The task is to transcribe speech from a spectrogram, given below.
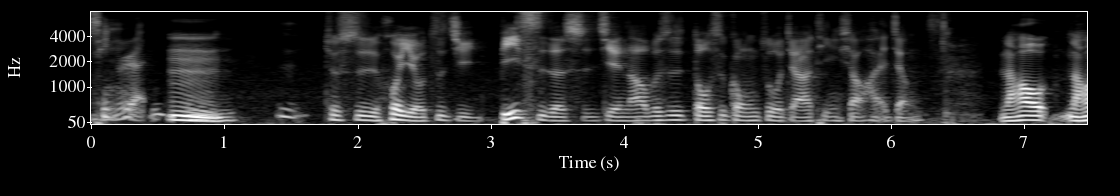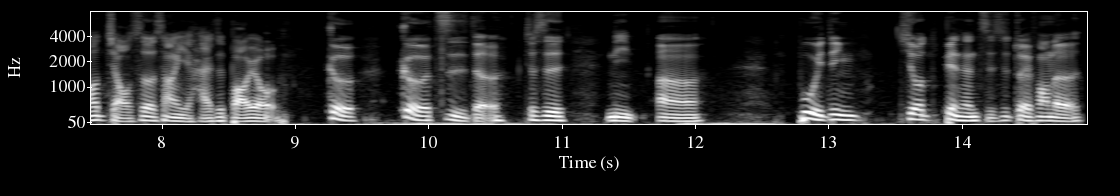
情人。嗯嗯，就是会有自己彼此的时间，然后不是都是工作、家庭、小孩这样子。然后，然后角色上也还是保有各各自的，就是你呃不一定就变成只是对方的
